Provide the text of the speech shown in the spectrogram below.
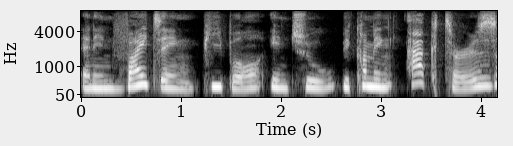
and inviting people into becoming actors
